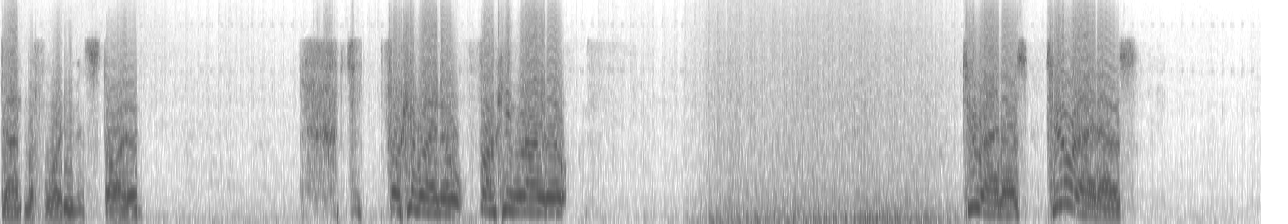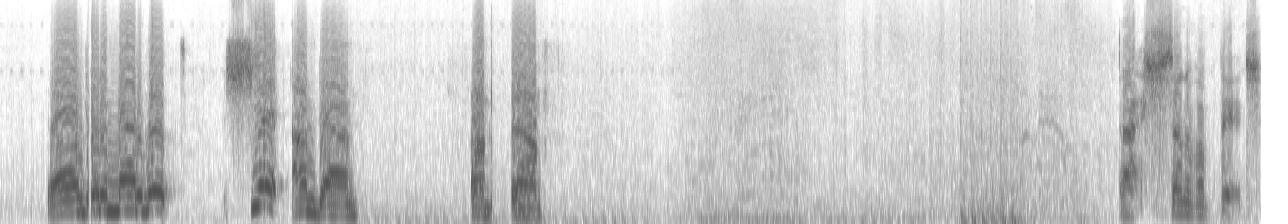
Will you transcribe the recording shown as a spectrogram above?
done before it even started. Fucking rhino! Fucking rhino! Two rhinos! Two rhinos! Oh, I'm getting mad whipped. Shit, I'm down. I'm down. Ah, son of a bitch.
